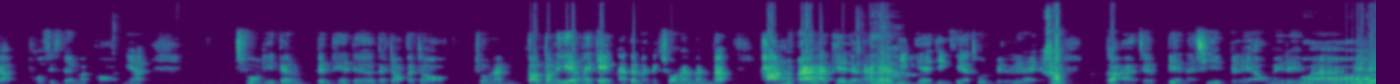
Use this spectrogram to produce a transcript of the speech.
กับโคตร system มาก่อนเนี่ยช่วงที่เป็นเป็นเทรดเดอร์กระจอกกระจอกช่วงนั้น ตอนตอนนี้ยังไม่เก่งนะ แต่หมายถึงช่วงนั้นมันแบบพังมากอะเทรดยังไงแล้วยิ่งเทรดยิ่งเสียทุนไปเรื่อยๆครับก็อาจจะเปลี่ยนอาชีพไปแล้วไม่ได้มาอ๋อไม่ได้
